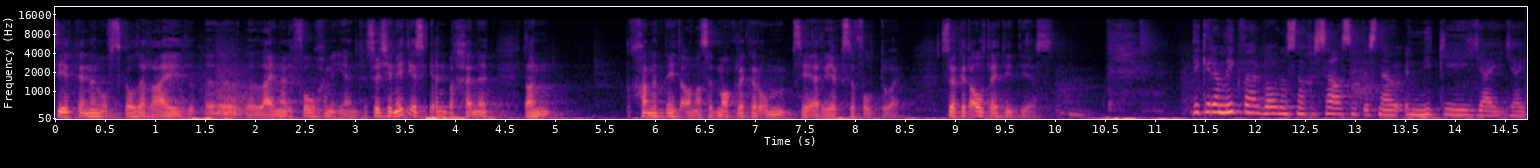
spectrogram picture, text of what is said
tekening of skildery uh, uh, lei na die volgende een. So as jy net eers een begin het, dan gaan dit net aan. Dit is makliker om sê 'n reeks te voltooi. So ek het altyd idees. Die keramiekwerk waar ons nou gesels het is nou uniekie. Jy jy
